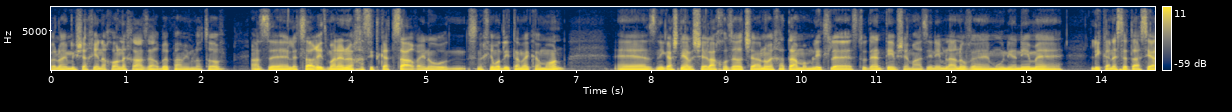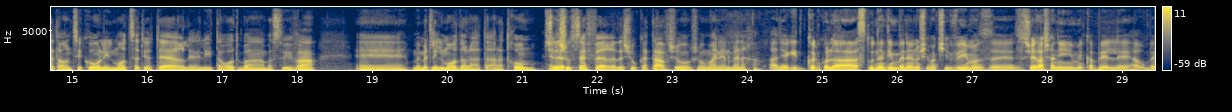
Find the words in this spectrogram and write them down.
ולא עם מי שהכי נכון לך, זה הרבה פעמים לא טוב. אז uh, לצערי זמננו יחסית קצר והיינו שמחים עוד להתעמק המון. Uh, אז ניגש שנייה לשאלה החוזרת שלנו, איך אתה ממליץ לסטודנטים שמאזינים לנו ומעוניינים uh, להיכנס לתעשיית ההון סיכון, ללמוד קצת יותר, להתערות בסביבה, uh, באמת ללמוד על, הת, על התחום? ש... איזשהו ספר, איזשהו כתב שהוא, שהוא מעניין בעיניך? אני אגיד קודם כל לסטודנטים בינינו שמקשיבים, אז uh, זו שאלה שאני מקבל uh, הרבה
